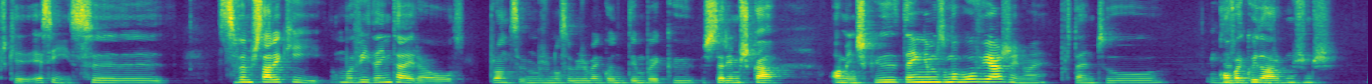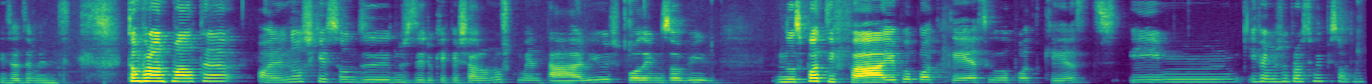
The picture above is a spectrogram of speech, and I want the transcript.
porque é assim, se, se vamos estar aqui uma vida inteira, ou pronto, sabemos, não sabemos bem quanto tempo é que estaremos cá, ao menos que tenhamos uma boa viagem, não é? Portanto, convém Exatamente. cuidarmos-nos. Exatamente. Então pronto, malta. Olha, não se esqueçam de nos dizer o que é que acharam nos comentários. Podem nos ouvir no Spotify, Apple Podcasts, Google Podcasts e, hum, e vemos no próximo episódio.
